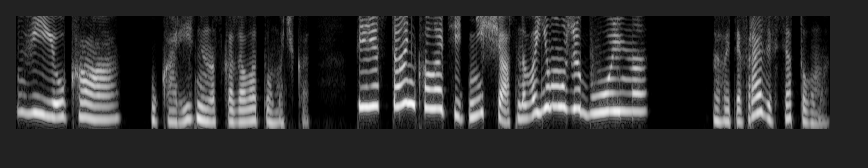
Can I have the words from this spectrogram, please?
«Вилка», — укоризненно сказала Томочка. «Перестань колотить несчастного, ему же больно». В этой фразе вся Тома.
